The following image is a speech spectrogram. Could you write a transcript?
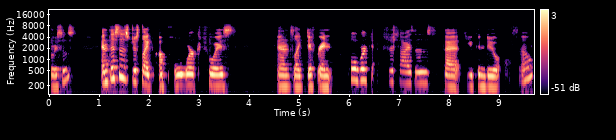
choices. And this is just like a pole work choice and like different pole work exercises that you can do also.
